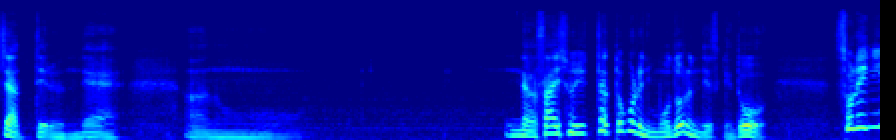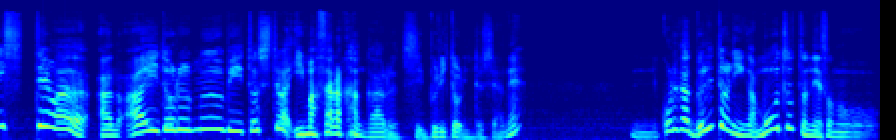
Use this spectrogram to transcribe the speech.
ちゃってるんであのだか最初言ったところに戻るんですけどそれにしてはあのアイドルムービーとしては今更感があるしブリトニーとしてはね、うん、これがブリトニーがもうちょっとねその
